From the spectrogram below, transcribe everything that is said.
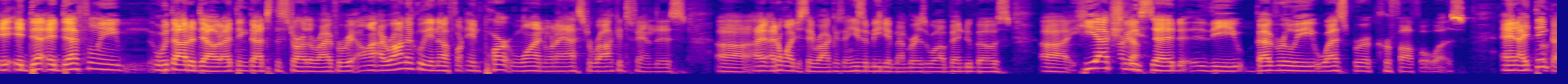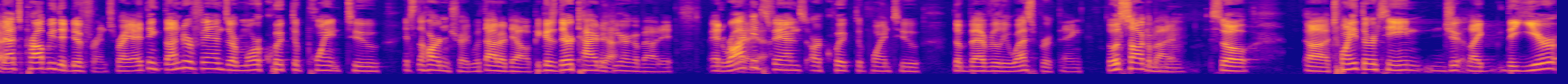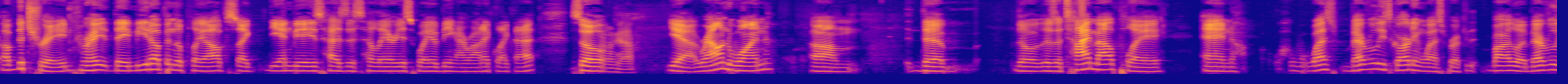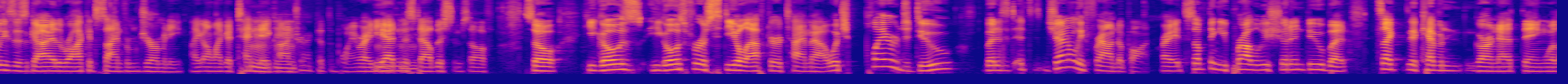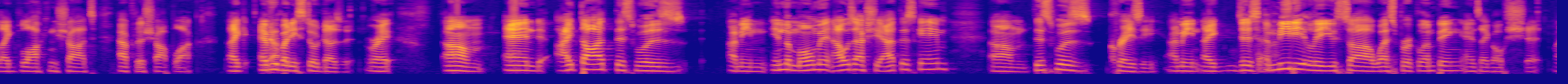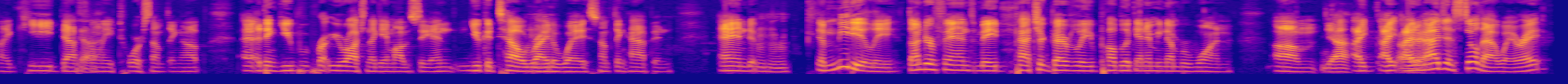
It it, de- it definitely, without a doubt, I think that's the start of the rivalry. Ironically enough, in part one, when I asked a Rockets fan this, uh, I, I don't want to just say Rockets fan. He's a media member as well, Ben Dubose. Uh, he actually yeah. said the Beverley Westbrook kerfuffle was, and I think Okay. that's probably the difference, right? I think Thunder fans are more quick to point to it's the Harden trade, without a doubt, because they're tired of Yeah. hearing about it, and Rockets fans are quick to point to the Beverley Westbrook thing. So let's talk about it. Mhm. So, uh, 2013, like the year of the trade, right? They meet up in the playoffs. Like the NBA's has this hilarious way of being ironic like that. So, Oh yeah. yeah, round one, um, the, the there's a timeout play, and West Beverley's guarding Westbrook. By the way, Beverley's this guy the Rockets signed from Germany, like on like a 10 day Mhm. contract at the point, right? He hadn't Mhm. established himself, so he goes he goes for a steal after a timeout, which players do. But it's, it's generally frowned upon, right? It's something you probably shouldn't do, but it's like the Kevin Garnett thing with like blocking shots after the shot block. Like everybody still does it, right? Um, and I thought this was, I mean, in the moment, I was actually at this game. Um, this was crazy. I mean, like just Yeah. immediately you saw Westbrook limping, and it's like, oh shit, like he definitely tore something up. I think you you were watching the game obviously, and you could tell right Mhm. away something happened. And hmm immediately, Thunder fans made Patrick Beverley public enemy number one. Um, Yeah. I, I Oh, I'd yeah. imagine still that way, right?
